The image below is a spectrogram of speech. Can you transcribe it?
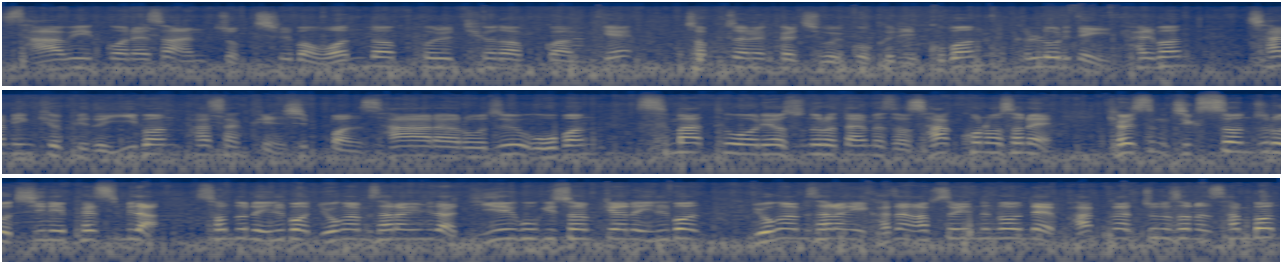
4위권에서 안쪽 7번 원더풀 튠업과 함께 접전을 펼치고 있고 그뒤 9번 글로리데이, 8번 차밍 큐피드, 2번 파사퀸, 10번 사하라로즈, 5번 스마트 워리어 순으로 따르면서 4코너 선에 결승 직선주로 진입했습니다. 선두는 1번 용암사랑입니다. 디에고 기수와 함께하는 1번 용암사랑이 가장 앞서 있는 가운데 바깥쪽에서는 3번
